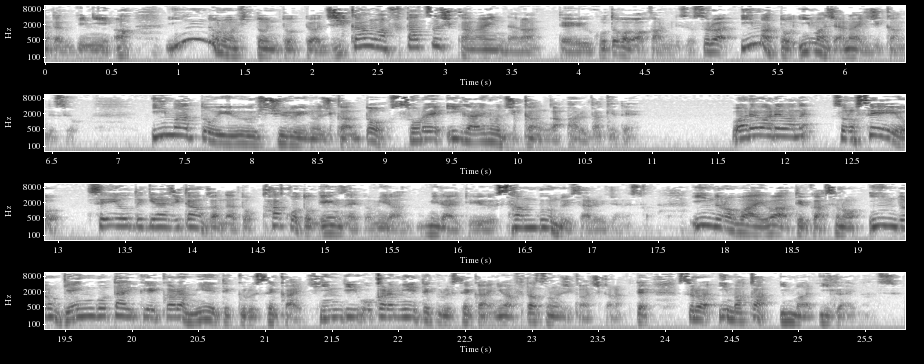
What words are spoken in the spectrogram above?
えたときに、あ、インドの人にとっては時間は二つしかないんだなっていうことがわかるんですよ。それは今と今じゃない時間ですよ。今という種類の時間と、それ以外の時間があるだけで。我々はね、その西洋、西洋的な時間観だと過去と現在と未来未来という三分類されるじゃないですか。インドの場合は、というかそのインドの言語体系から見えてくる世界、ヒンディー語から見えてくる世界には二つの時間しかなくて、それは今か今以外なんですよ。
